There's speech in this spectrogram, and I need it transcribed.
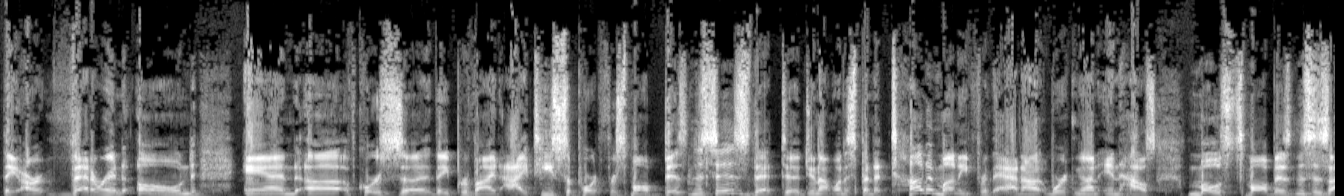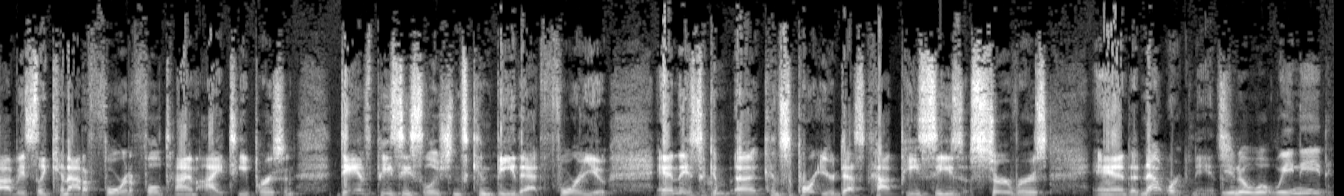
They are veteran owned. And uh, of course, uh, they provide IT support for small businesses that uh, do not want to spend a ton of money for that, uh, working on in house. Most small businesses obviously cannot afford a full time IT person. Dan's PC Solutions can be that for you. And they can, uh, can support your desktop PCs, servers, and uh, network needs. You know what we need?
